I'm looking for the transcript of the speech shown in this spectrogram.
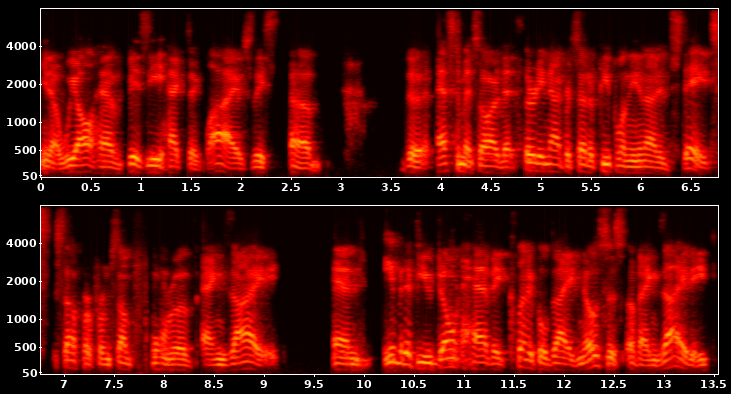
you know, we all have busy, hectic lives. They, um, the estimates are that 39% of people in the United States suffer from some form of anxiety. And even if you don't have a clinical diagnosis of anxiety,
